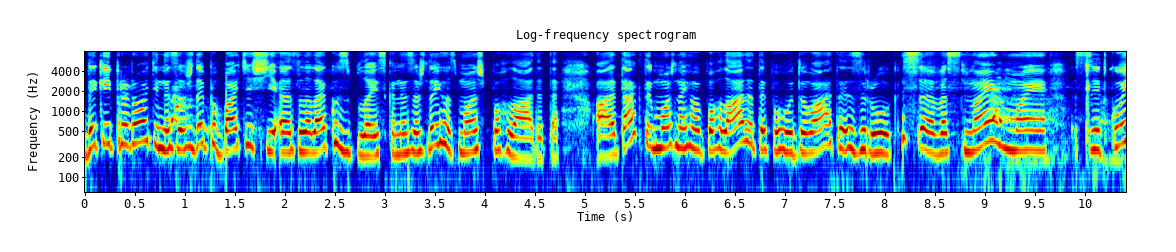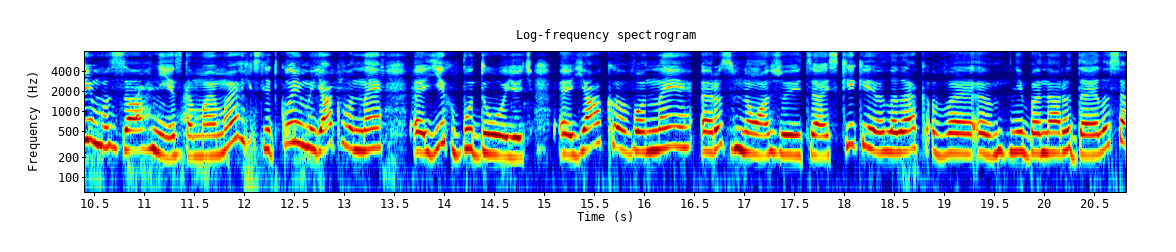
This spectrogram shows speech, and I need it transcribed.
дикій природі не завжди побачиш е, злелеку зблизька, не завжди його зможеш погладити. А так ти можна його погладити, погодувати з рук. З весни ми слідкуємо за гніздами. Ми слідкуємо, як вони е, їх будують, е, як вони е, розмножуються, скільки лелек е, ніби народилося,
